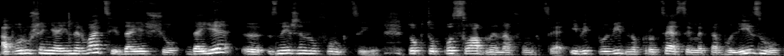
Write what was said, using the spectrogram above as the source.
А порушення іннервації дає що? Дає знижену функцію тобто послаблена функція, і відповідно процеси метаболізму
